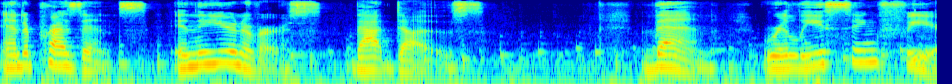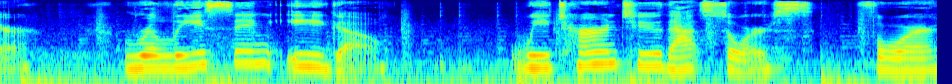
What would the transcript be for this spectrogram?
and a presence in the universe that does. Then, releasing fear, releasing ego, we turn to that source for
